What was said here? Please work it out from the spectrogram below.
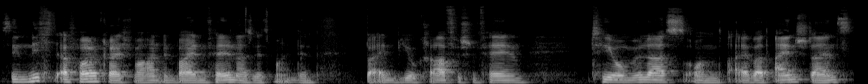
sie nicht erfolgreich waren in beiden Fällen, also jetzt mal in den beiden biografischen Fällen Theo Müllers und Albert Einsteins,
